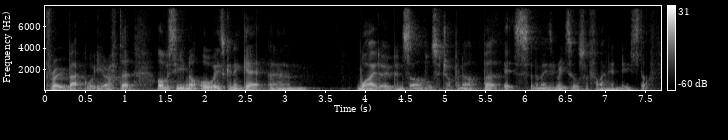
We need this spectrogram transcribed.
throw back what you're after. Obviously you're not always going to get um, wide open samples for chopping up, but it's an amazing resource for finding new stuff.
